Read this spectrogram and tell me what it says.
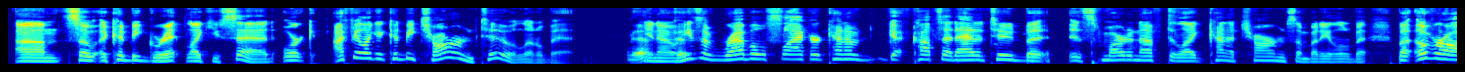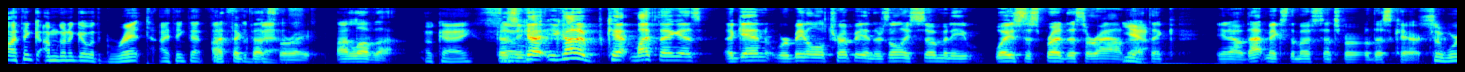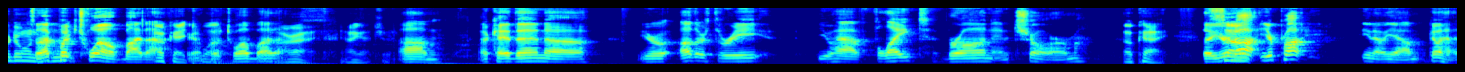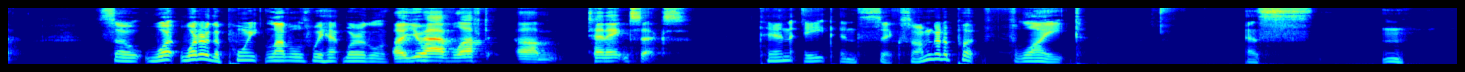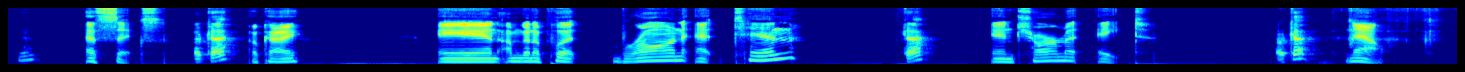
Um. So it could be grit, like you said, or I feel like it could be charm too, a little bit. Yeah. you know, good. he's a rebel slacker, kind of get, cops that attitude, but is smart enough to like kind of charm somebody a little bit. But overall, I think I'm gonna go with grit. I think that. I think the that's the right. I love that Okay. because so, you got you kind of can't. My thing is again, we're being a little trippy, and there's only so many ways to spread this around. and I think you know that makes the most sense for this character. So we're doing. So I put twelve by that. Okay, You're 12. Put twelve by that. All right, I got you. Um. Okay, then uh, your other three, you have flight, brawn, and charm. Okay. So you're So- not. You're pro. You know. Yeah. um, Go ahead. So what what are the point levels we have? What are the Uh, you have left um 10, 8, and six. 10, 8, and 6. So I'm going to put flight as mm, Hmm. as 6. Okay. Okay. And I'm going to put brawn at 10 Okay. and charm at 8. Okay. Now,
